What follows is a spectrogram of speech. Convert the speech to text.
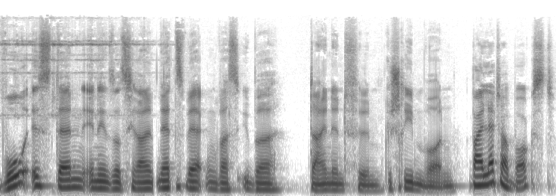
Wo ist denn in den sozialen Netzwerken was über deinen Film geschrieben worden? Bei Letterboxd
